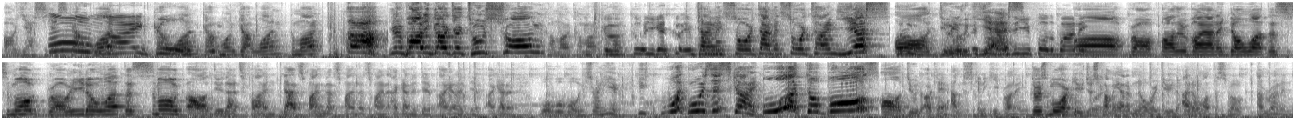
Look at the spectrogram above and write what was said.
Oh yes. Yes. Oh got one. my got God. one. Got one. Got one. Come on. Ah! Your bodyguards are too strong. Come on. Come on. Come Go, on. come on, you guys got him. Diamond sword, diamond sword time, yes! oh, Please, dude, all yes! you, Father Bionic. Oh, bro, Father Bionic don't want the smoke, bro. He don't want the smoke. Oh, dude, that's fine. That's fine, that's fine, that's fine. I gotta dip, I gotta dip, I gotta... Whoa, whoa, whoa, he's right here. He's... What? Who is this guy? What the balls? Oh, dude, okay, I'm just gonna keep running. There's more of you just coming out of nowhere, dude. I don't want the smoke. I'm running,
